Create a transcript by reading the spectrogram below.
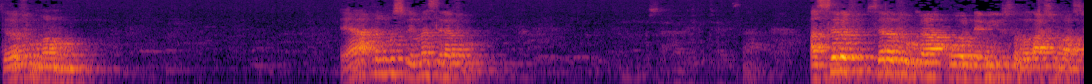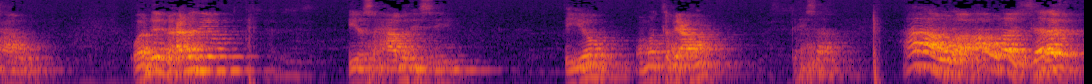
salafu manhu ya akhi muslim man salafu? Aslf salafuka huwa nabiyu sala la sl asxaabu waa nebi maxamed iyo? Iyo saxaabadiisii iyo waman tabicahum bixsaan haula haulaa salaf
